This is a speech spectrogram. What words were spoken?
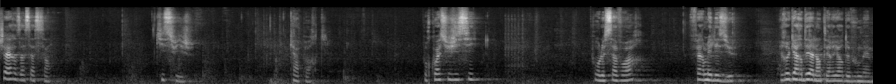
Chers assassins, qui suis-je? Qu'importe. Pourquoi suis-je ici? Pour le savoir, fermez les yeux et regardez à l'intérieur de vous-même.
